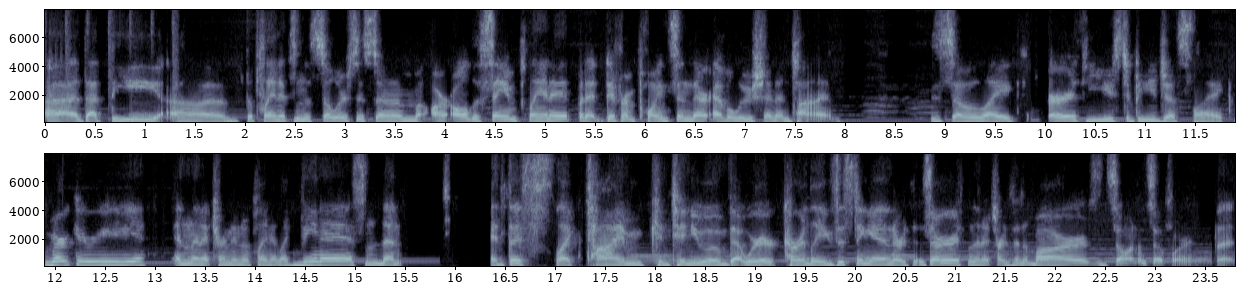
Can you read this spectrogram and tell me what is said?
Uh, that the uh, the planets in the solar system are all the same planet, but at different points in their evolution and time. So, like, Earth used to be just like Mercury, and then it turned into a planet like Venus, and then at this like time continuum that we're currently existing in, Earth is Earth, and then it turns into Mars, and so on and so forth. But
